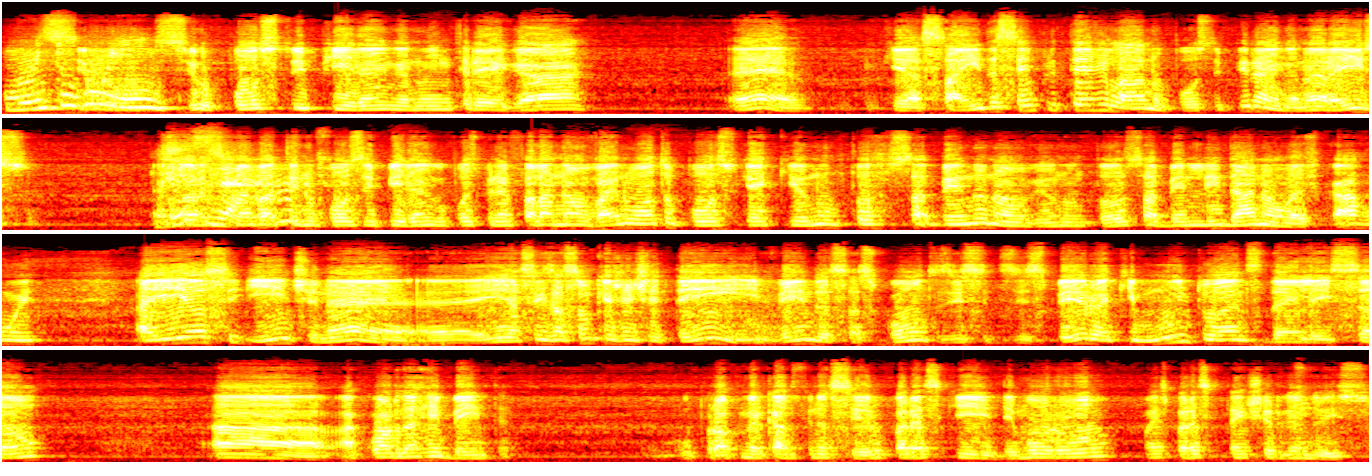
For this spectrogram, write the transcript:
muito se ruim. O, se o posto Ipiranga não entregar. É, porque a saída sempre teve lá no posto Ipiranga, não era isso? Agora Exato. você vai bater no posto Ipiranga, o posto Ipiranga fala, não, vai no outro posto, porque aqui eu não estou sabendo não, viu? Não estou sabendo lidar não, vai ficar ruim. Aí é o seguinte, né? É, e a sensação que a gente tem, e vendo essas contas, esse desespero, é que muito antes da eleição a, a corda arrebenta. O próprio mercado financeiro parece que demorou, mas parece que está enxergando isso.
